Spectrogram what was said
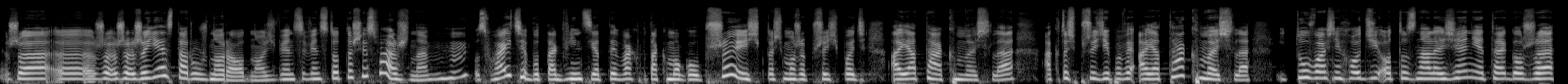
Że, e, że, że, że, jest ta różnorodność, więc, więc to też jest ważne. Mhm. Słuchajcie, bo tak w inicjatywach tak mogą przyjść. Ktoś może przyjść i powiedzieć, a ja tak myślę, a ktoś przyjdzie i powie, a ja tak myślę. I tu właśnie chodzi o to znalezienie tego, że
